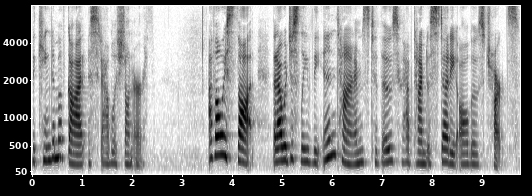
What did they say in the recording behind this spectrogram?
the kingdom of God established on earth. I've always thought that I would just leave the end times to those who have time to study all those charts.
